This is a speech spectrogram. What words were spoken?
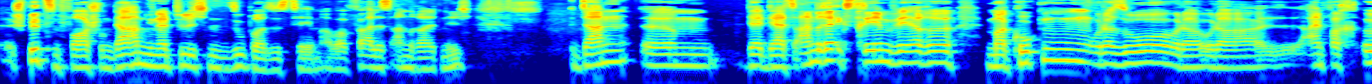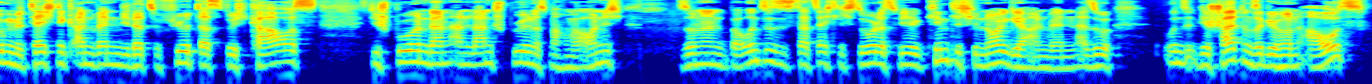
äh, Spitzenforschung. Da haben die natürlich ein super System, aber für alles andere halt nicht. Dann ähm, der, der das andere Extrem wäre, mal gucken oder so oder, oder einfach irgendeine Technik anwenden, die dazu führt, dass durch Chaos die Spuren dann an Land spülen. Das machen wir auch nicht. Sondern bei uns ist es tatsächlich so, dass wir kindliche Neugier anwenden. Also wir schalten unser Gehirn aus,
